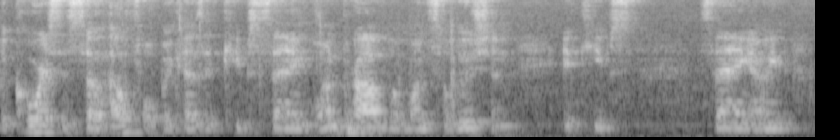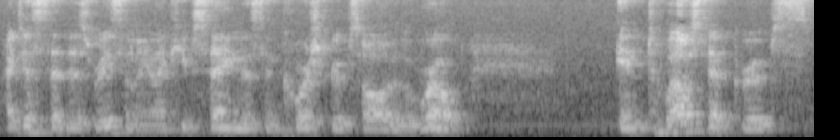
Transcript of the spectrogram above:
the Course is so helpful, because it keeps saying one problem, one solution. It keeps saying, I mean, I just said this recently, and I keep saying this in course groups all over the world. In 12-step groups,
